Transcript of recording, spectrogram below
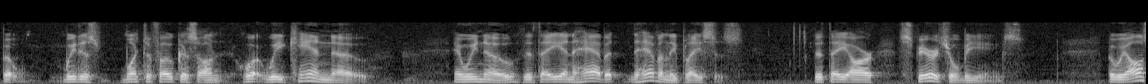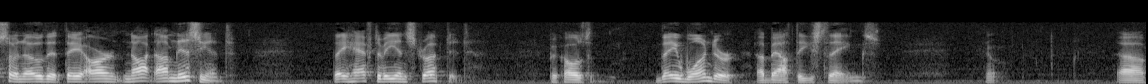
But we just want to focus on what we can know. And we know that they inhabit the heavenly places, that they are spiritual beings. But we also know that they are not omniscient. They have to be instructed because they wonder about these things. Uh,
